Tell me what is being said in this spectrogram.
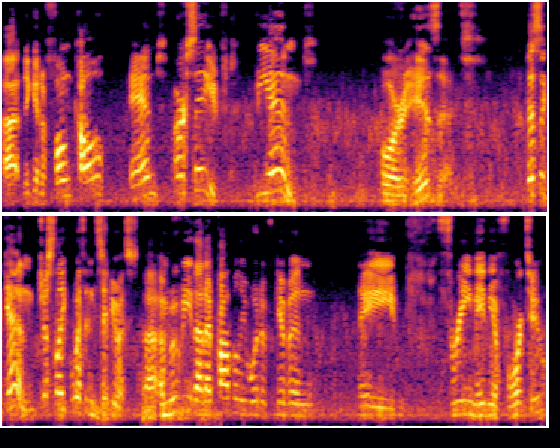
Uh, they get a phone call and are saved. The end. Or is it? This again, just like with Insidious, uh, a movie that I probably would have given a three, maybe a four to.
